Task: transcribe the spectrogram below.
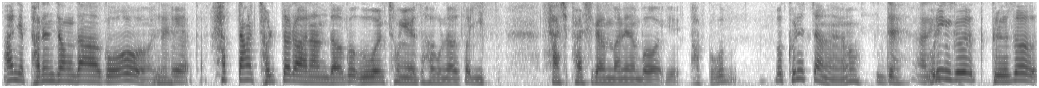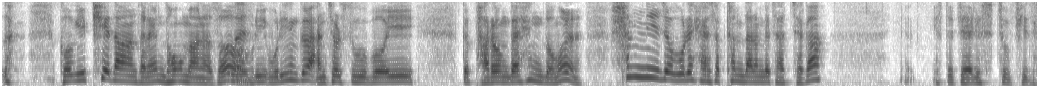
아니 바른정당하고 네. 합당을 절대로 안 한다고 의원총회에서 하고 나서 48시간 만에 뭐 바꾸고 뭐 그랬잖아요. 네. 알겠습니다. 우린 그 그래서 거기 피해 당한 사람이 너무 많아서 네. 우리 우리는 그 안철수 후보의 그 발언과 행동을 합리적으로 해석한다는 것 자체가 또 very stupid.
